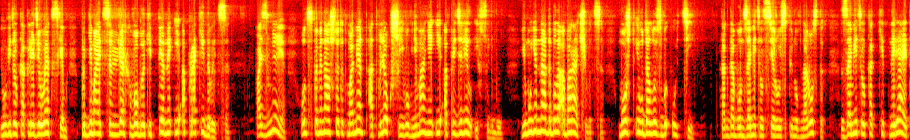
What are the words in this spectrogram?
и увидел, как леди Уэксхем поднимается вверх в облаке пены и опрокидывается. Позднее он вспоминал, что этот момент, отвлекший его внимание, и определил их судьбу. Ему не надо было оборачиваться, может, и удалось бы уйти. Тогда бы он заметил серую спину в наростах, заметил, как кит ныряет,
